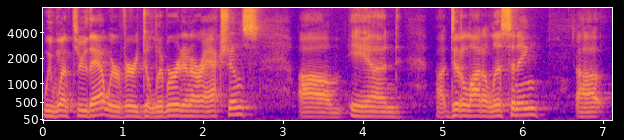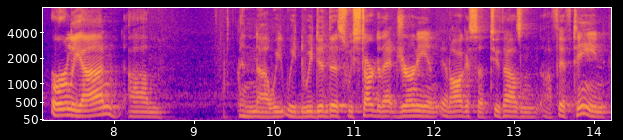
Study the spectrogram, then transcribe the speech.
we went through that. We were very deliberate in our actions, um, and uh, did a lot of listening. Uh, early on, um, and uh, we, we, we did this, we started that journey in, in August of 2015.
